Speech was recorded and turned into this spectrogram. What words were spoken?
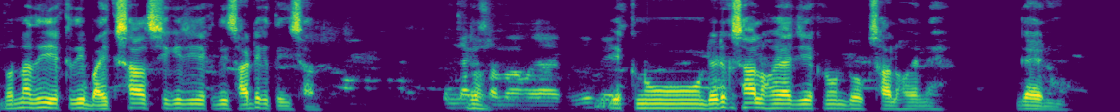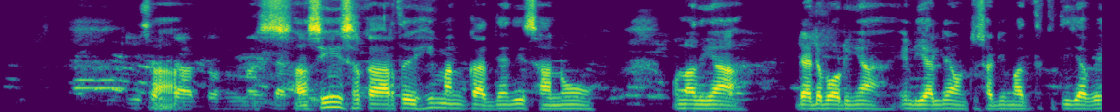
ਦੋਨਾਂ ਦੀ? ਇੱਕ ਦੀ 22 ਸਾਲ ਸੀਗੀ ਜੀ ਇੱਕ ਦੀ 23.5 ਸਾਲ। ਕਿੰਨਾ ਕੁ ਸਮਾਂ ਹੋਇਆ ਇੱਕ ਨੂੰ ਡੇਢ ਕੁ ਸਾਲ ਹੋਇਆ ਜੀ ਇੱਕ ਨੂੰ 2 ਸਾਲ ਹੋਏ ਨੇ ਗਏ ਨੂੰ। ਕੀ ਸਰਕਾਰ ਤੋਂ ਹੁਣ ਮੰਗ ਕਰਦੇ ਅਸੀਂ ਸਰਕਾਰ ਤੋਂ ਇਹੀ ਮੰਗ ਕਰਦੇ ਹਾਂ ਜੀ ਸਾਨੂੰ ਉਹਨਾਂ ਦੀਆਂ ਡੈੱਡ ਬੋਡੀਆਂ ਇੰਡੀਆ ਲਿਆਉਣ 'ਚ ਸਾਡੀ ਮਦਦ ਕੀਤੀ ਜਾਵੇ।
